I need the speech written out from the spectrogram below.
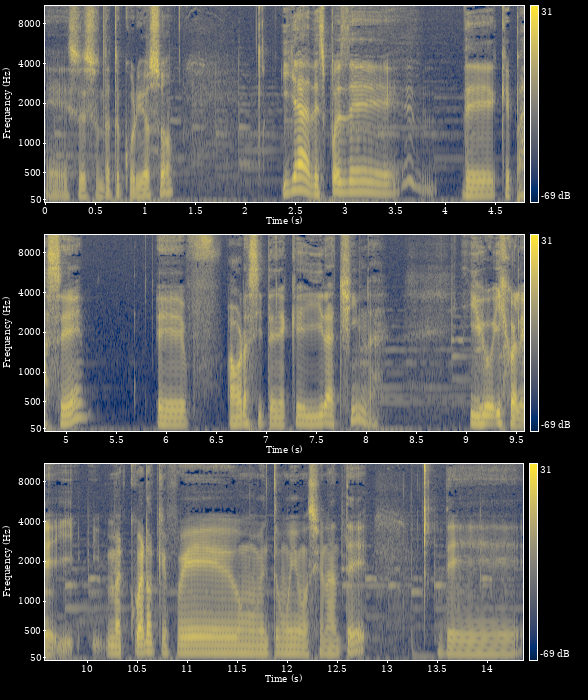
Eh, eso es un dato curioso. Y ya, después de, de que pasé, eh, ahora sí tenía que ir a China. Y híjole, me acuerdo que fue un momento muy emocionante de,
